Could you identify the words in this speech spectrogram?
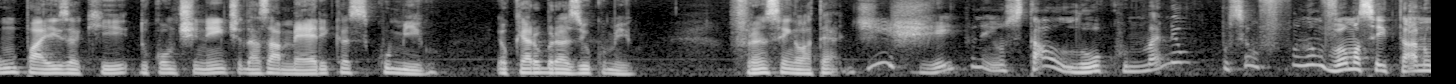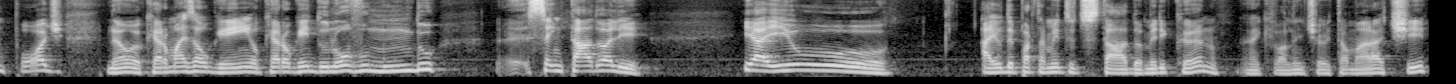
um país aqui do continente das Américas comigo. Eu quero o Brasil comigo. França e Inglaterra, de jeito nenhum, você tá louco, mas não, você não, não vamos aceitar, não pode. Não, eu quero mais alguém, eu quero alguém do novo mundo sentado ali. E aí o aí o Departamento de Estado americano, né, equivalente ao Itamaraty,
